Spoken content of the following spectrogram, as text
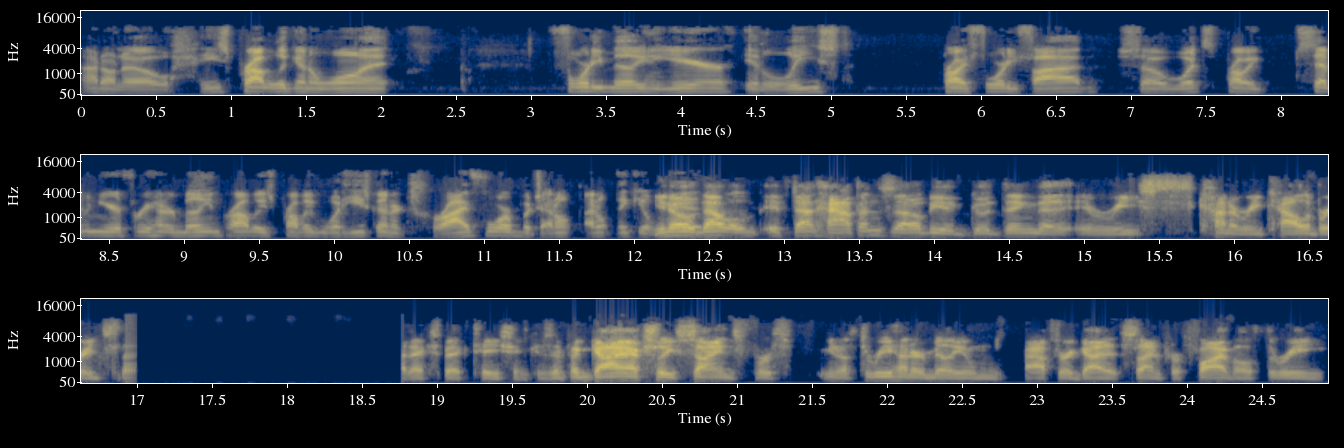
I don't know. He's probably going to want forty million a year at least, probably forty-five. So what's probably seven year, three hundred million? Probably is probably what he's going to try for. Which I don't, I don't think he'll. You know that will if that happens, that'll be a good thing that it re, kind of recalibrates that, that expectation. Because if a guy actually signs for you know three hundred million after a guy that signed for five hundred three,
